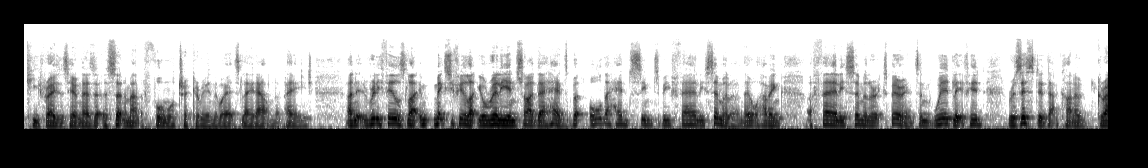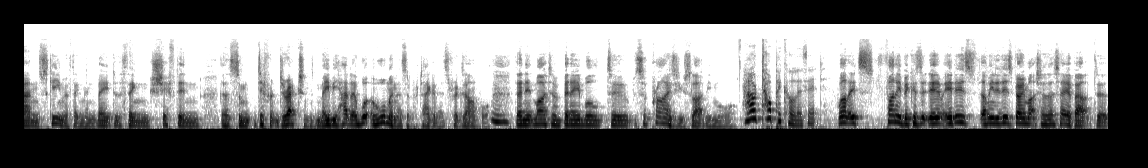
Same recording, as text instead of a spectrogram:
key phrases here, and there's a, a certain amount of formal trickery in the way it's laid out on the page and it really feels like it makes you feel like you're really inside their heads but all the heads seem to be fairly similar and they're all having a fairly similar experience and weirdly if he'd resisted that kind of grand scheme of thing and made the thing shift in uh, some different directions maybe had a, woman as a protagonist for example then it might have been able to surprise you slightly more How topical is it? well, it's funny because it, it, it is. I mean, it is very much, as I say, about uh,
